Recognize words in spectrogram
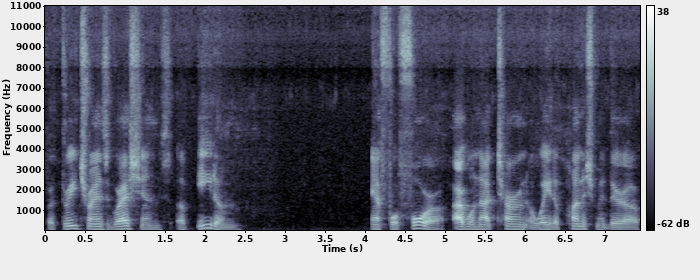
for three transgressions of Edom and for four I will not turn away the punishment thereof,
